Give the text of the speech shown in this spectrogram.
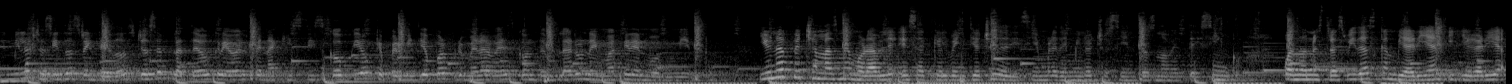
En 1832, Joseph Plateo creó el penaquistiscopio que permitió por primera vez contemplar una imagen en movimiento. Y una fecha más memorable es aquel 28 de diciembre de 1895, cuando nuestras vidas cambiarían y llegaría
